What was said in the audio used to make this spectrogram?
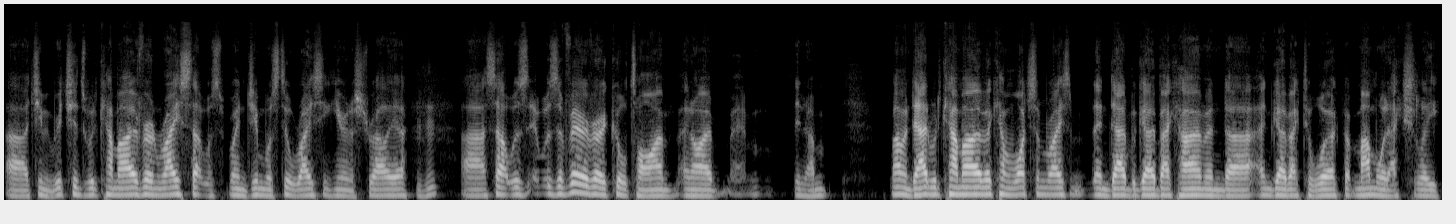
Uh, Jimmy Richards would come over and race. That was when Jim was still racing here in Australia. Uh, so it was it was a very very cool time, and I, you know, mum and dad would come over, come and watch them race. Then dad would go back home and uh, and go back to work, but mum would actually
